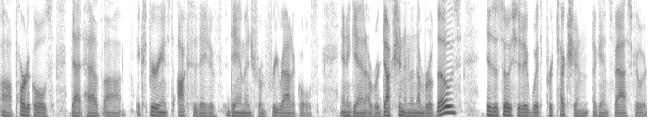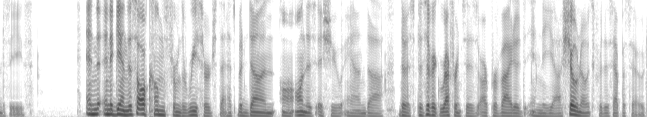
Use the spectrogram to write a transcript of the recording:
uh, particles that have uh, experienced oxidative damage from free radicals. And again, a reduction in the number of those is associated with protection against vascular disease. And, and again, this all comes from the research that has been done uh, on this issue, and uh, the specific references are provided in the uh, show notes for this episode.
